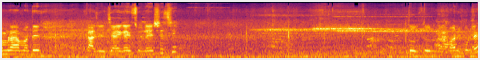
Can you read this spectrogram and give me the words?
আমরা আমাদের কাজের জায়গায় চলে এসেছি। তুলতুল ব্যবহার করে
